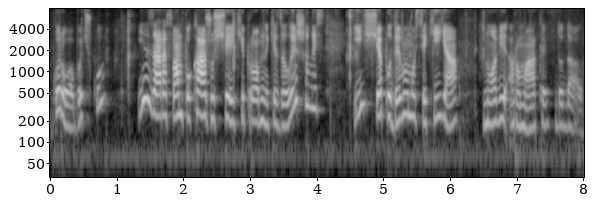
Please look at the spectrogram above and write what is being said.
в коробочку. І зараз вам покажу ще, які пробники залишились, і ще подивимося, які я нові аромати додала.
